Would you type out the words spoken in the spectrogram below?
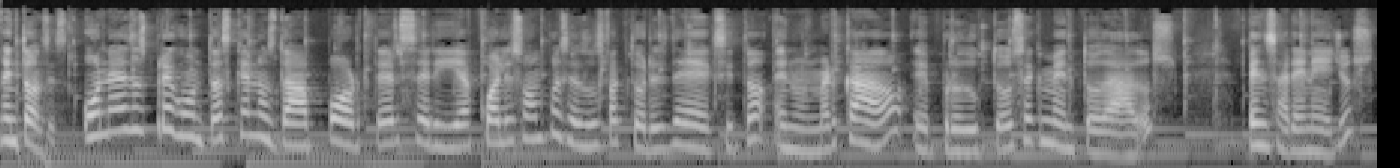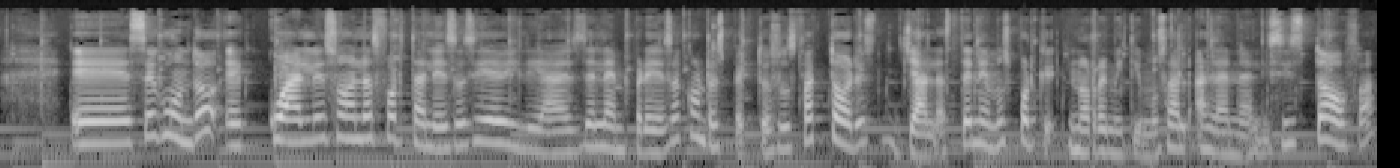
Entonces, una de esas preguntas que nos da Porter sería cuáles son pues esos factores de éxito en un mercado, eh, producto o segmento dados, pensar en ellos. Eh, segundo, cuáles son las fortalezas y debilidades de la empresa con respecto a esos factores, ya las tenemos porque nos remitimos al, al análisis DOFA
